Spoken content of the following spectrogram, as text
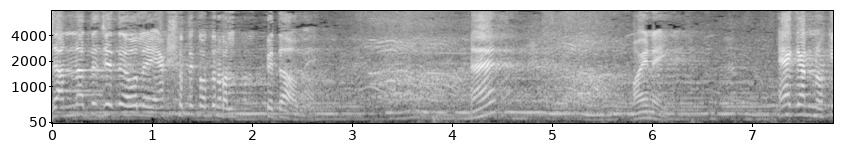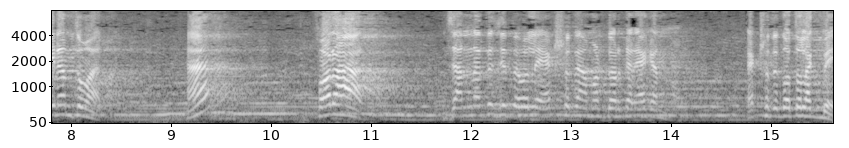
জান্নাতে যেতে হলে একসাথে কত ফল পেতে হবে হ্যাঁ হয় নাই একান্ন কি নাম তোমার হ্যাঁ ফরহাদ জান্নাতে যেতে হলে একসাথে আমার দরকার একান্ন একসাথে কত লাগবে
